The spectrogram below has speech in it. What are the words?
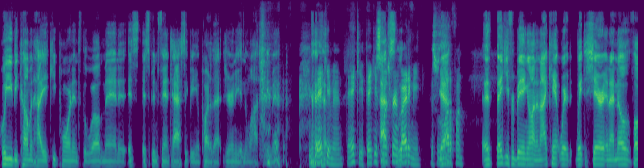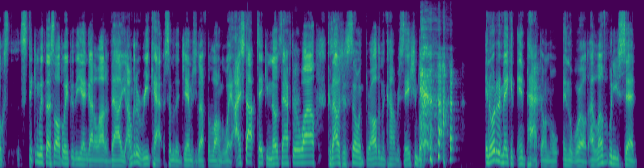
who you become and how you keep pouring into the world, man. It's it's been fantastic being a part of that journey and watching man. Thank you, man. Thank you. Thank you so much for inviting me. This was yeah. a lot of fun. Uh, thank you for being on, and I can't wait wait to share it. And I know folks sticking with us all the way through the end got a lot of value. I'm going to recap some of the gems you left along the way. I stopped taking notes after a while because I was just so enthralled in the conversation. But in order to make an impact on the in the world, I love when you said,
